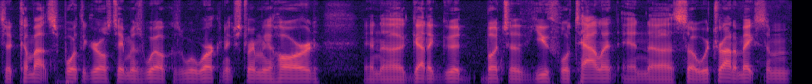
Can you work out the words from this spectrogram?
to come out and support the girls team as well because we're working extremely hard and uh, got a good bunch of youthful talent, and uh, so we're trying to make some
